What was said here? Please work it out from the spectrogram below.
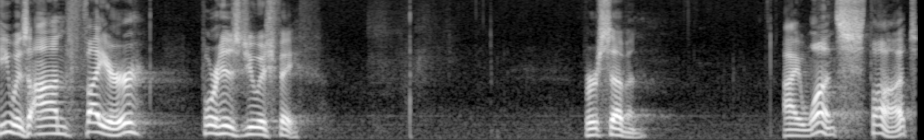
He was on fire for his Jewish faith. Verse 7 I once thought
